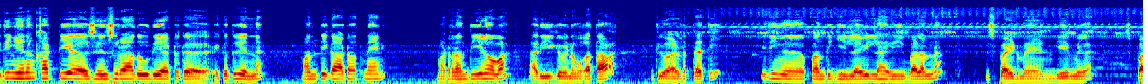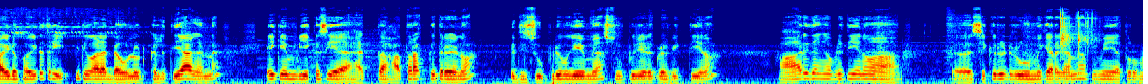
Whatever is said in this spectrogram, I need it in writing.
ඉතින් එනම් කට්ටිය සෙන්සුරාද උදයටට එකතු වෙන්න. පන්තිකාටත් නෑන. මටරන් තියෙනවා අරීක වෙනම කතාව ඉතිවලට ඇති. ඉතිං පන්තිකිල් ලැවිල් හරි බලන්න. ස්පයිඩමෑන්ගේ එක. ස්පයිඩ ෆයිට ත්‍රී ඉතිවල ඩවලෝඩ් කළ තියාගන්න. ඒකෙන් එකසිය හැත්ත හතරක් විතරෙනවා ඉති සුප්‍රිමගේම සුපිරියට ග්‍රෆික් තියෙන හරි දැඟ අපට තියෙනවා සිකරට රූම කරගන්න අපි මේ අතුරම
